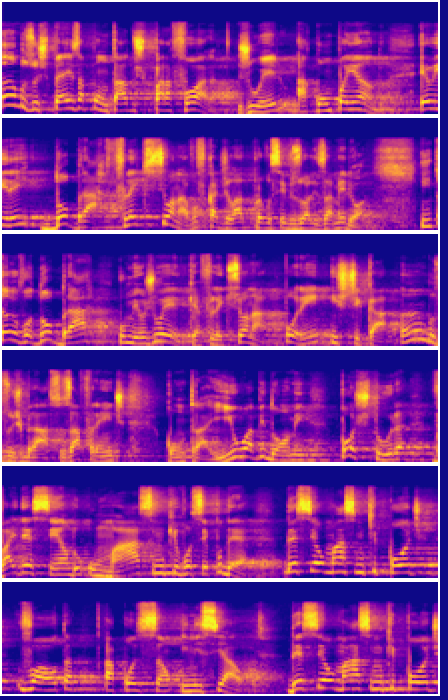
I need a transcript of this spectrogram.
Ambos os pés apontados para fora, joelho acompanhando. Eu irei dobrar, flexionar. Vou ficar de lado para você visualizar melhor. Então, eu vou dobrar o meu joelho, que é flexionar, porém, esticar ambos os braços à frente, contrair o abdômen, postura, vai descendo o máximo que você puder. Descer o máximo que pôde, volta à posição inicial. Descer o máximo que pôde,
